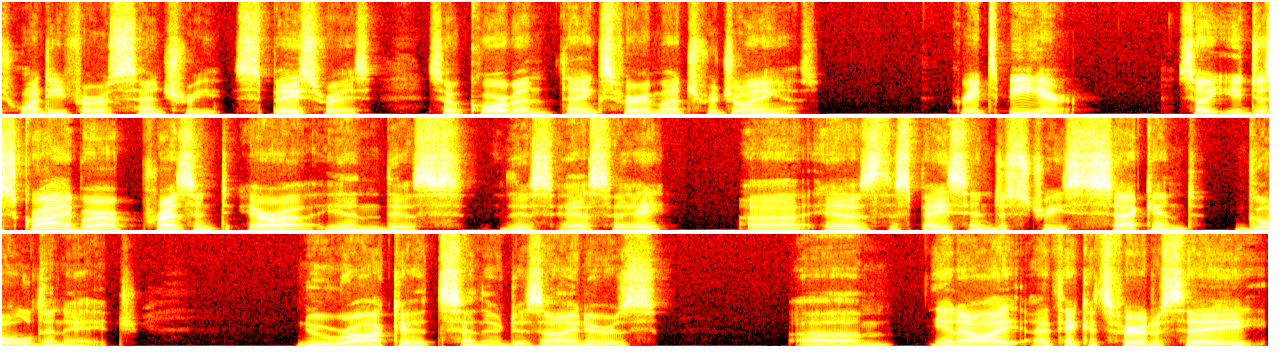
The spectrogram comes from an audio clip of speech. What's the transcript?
21st century space race. So, Corbin, thanks very much for joining us. Great to be here. So you describe our present era in this this essay uh, as the space industry's second golden age. New rockets and their designers. Um, you know, I, I think it's fair to say,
